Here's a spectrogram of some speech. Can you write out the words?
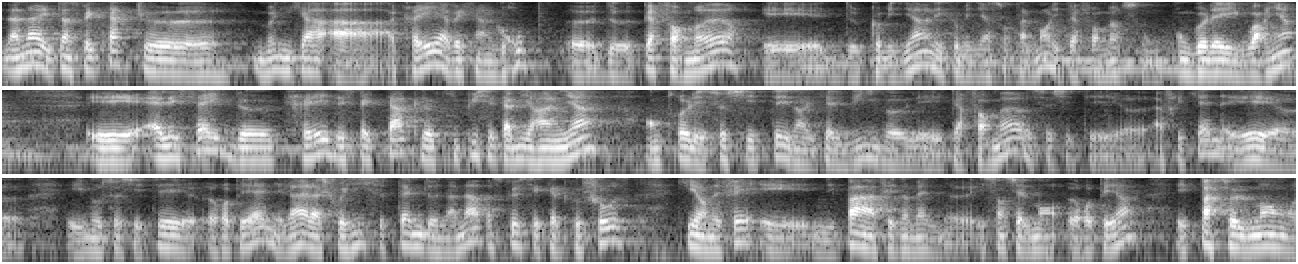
Nana est un spectacle que Monica a, a créé avec un groupe euh, de performeurs et de comédiens. Les comédiens sont allemands, les performeurs sont congolais et ivoiriens. Et elle essaye de créer des spectacles qui puissent établir un lien entre les sociétés dans lesquelles vivent les performeurs, les sociétés euh, africaines et, euh, et nos sociétés européennes. Et là, elle a choisi ce thème de Nana parce que c'est quelque chose qui, en effet, est- n'est pas un phénomène euh, essentiellement européen et pas seulement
